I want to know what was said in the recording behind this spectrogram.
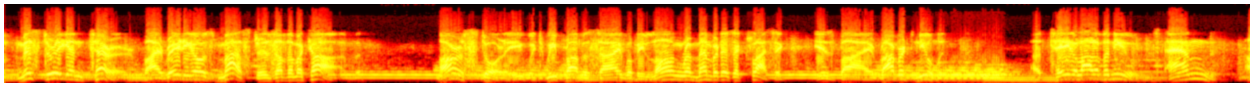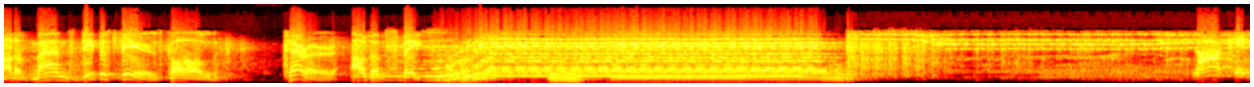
Of mystery and terror by radio's masters of the macabre. Our story, which we prophesy will be long remembered as a classic, is by Robert Newman. A tale out of the news and out of man's deepest fears called Terror Out of Space. Larkin!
